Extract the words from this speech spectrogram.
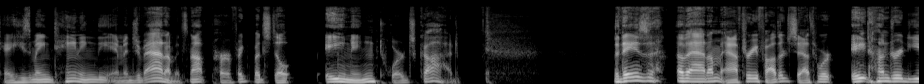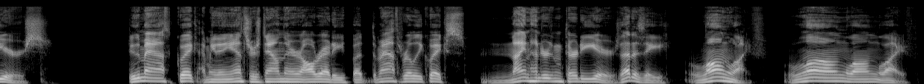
Okay, he's maintaining the image of Adam. It's not perfect, but still aiming towards God. The days of Adam after he fathered Seth were 800 years. Do the math quick. I mean, the answer's down there already, but the math really quick's 930 years. That is a long life, long, long life.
